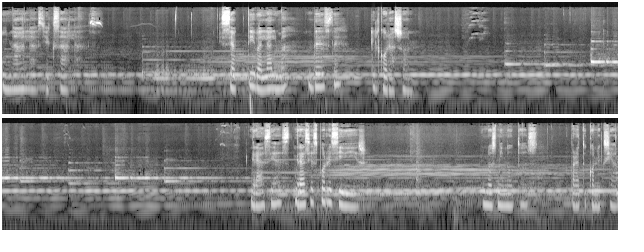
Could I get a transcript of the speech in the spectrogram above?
Inhalas y exhalas. Se activa el alma desde el corazón. Gracias, gracias por recibir unos minutos para tu conexión.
